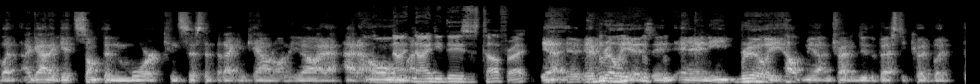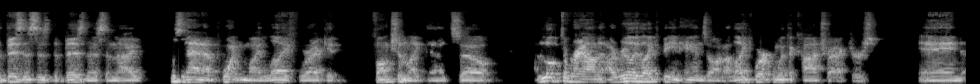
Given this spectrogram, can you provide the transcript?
but I got to get something more consistent that I can count on. You know, at, at home, 90 I, days is tough, right? Yeah, it, it really is. And, and he really helped me out and tried to do the best he could. But the business is the business. And I wasn't at a point in my life where I could function like that. So I looked around. I really liked being hands on. I liked working with the contractors. And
